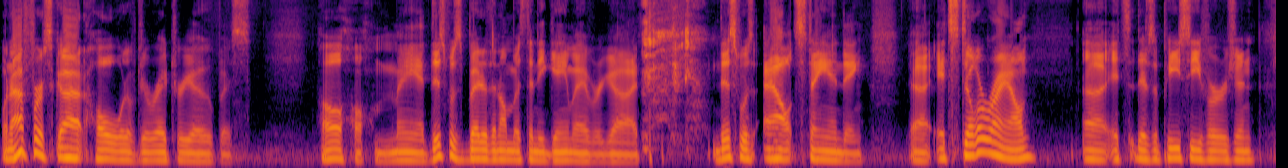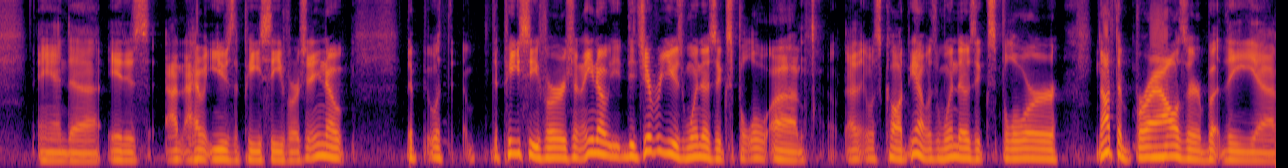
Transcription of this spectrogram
when I first got hold of Directory Opus. Oh, oh, man, this was better than almost any game I ever got. this was outstanding. Uh, it's still around. Uh, it's there's a PC version, and uh, it is. I, I haven't used the PC version. You know, the, with the PC version. You know, did you ever use Windows Explorer? Uh, it was called yeah, it was Windows Explorer, not the browser, but the uh,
